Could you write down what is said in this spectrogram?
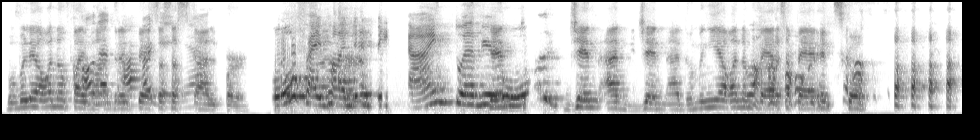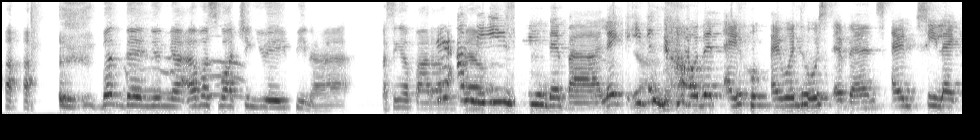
Bumili ako ng 500 pesos sa scalper. Oh, 500 big time? 12-year-old? Gen ad, gen ad. Humingi ako ng pera sa parents ko. But then, yun nga, I was watching UAP na. Kasi nga parang... They're amazing, uh, diba? Like, yeah. even now that I I would host events, I'd see like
